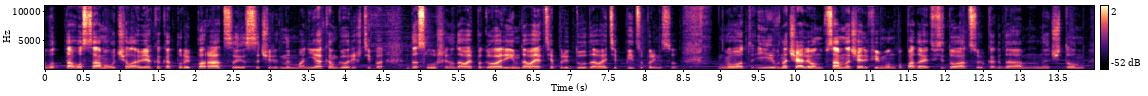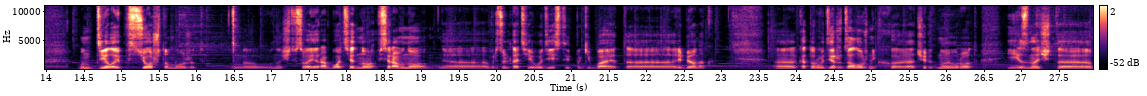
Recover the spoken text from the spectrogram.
вот того самого человека, который по рации с очередным маньяком говоришь, типа, да слушай, ну давай поговорим, давай я к тебе приду, давай я тебе пиццу принесу. Вот. И вначале он, в самом начале фильма он попадает в ситуацию, когда, значит, он, он делает все, что может э, значит, в своей работе, но все равно э, в результате его действий погибает э, ребенок, которого держит в заложниках э, очередной урод. И, значит, э,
